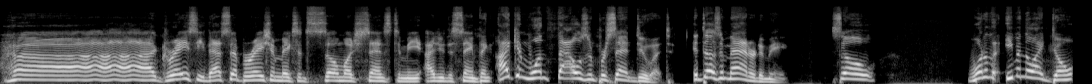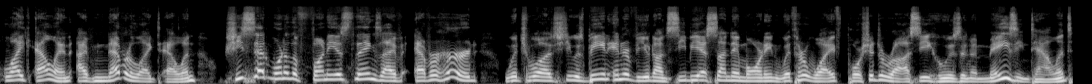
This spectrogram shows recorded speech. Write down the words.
Uh, Gracie, that separation makes it so much sense to me. I do the same thing. I can 1000% do it. It doesn't matter to me. So, one of the, even though I don't like Ellen, I've never liked Ellen. She said one of the funniest things I've ever heard, which was she was being interviewed on CBS Sunday Morning with her wife, Portia de Rossi, who is an amazing talent.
